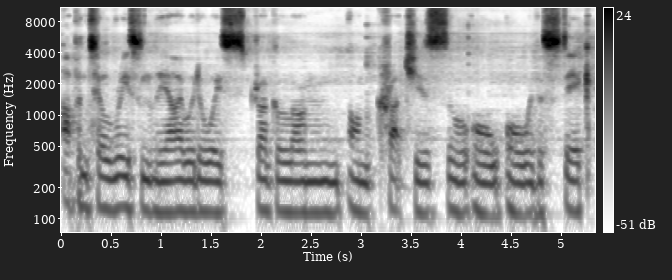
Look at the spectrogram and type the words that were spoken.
up until recently, I would always struggle on on crutches or, or, or, with a stick.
